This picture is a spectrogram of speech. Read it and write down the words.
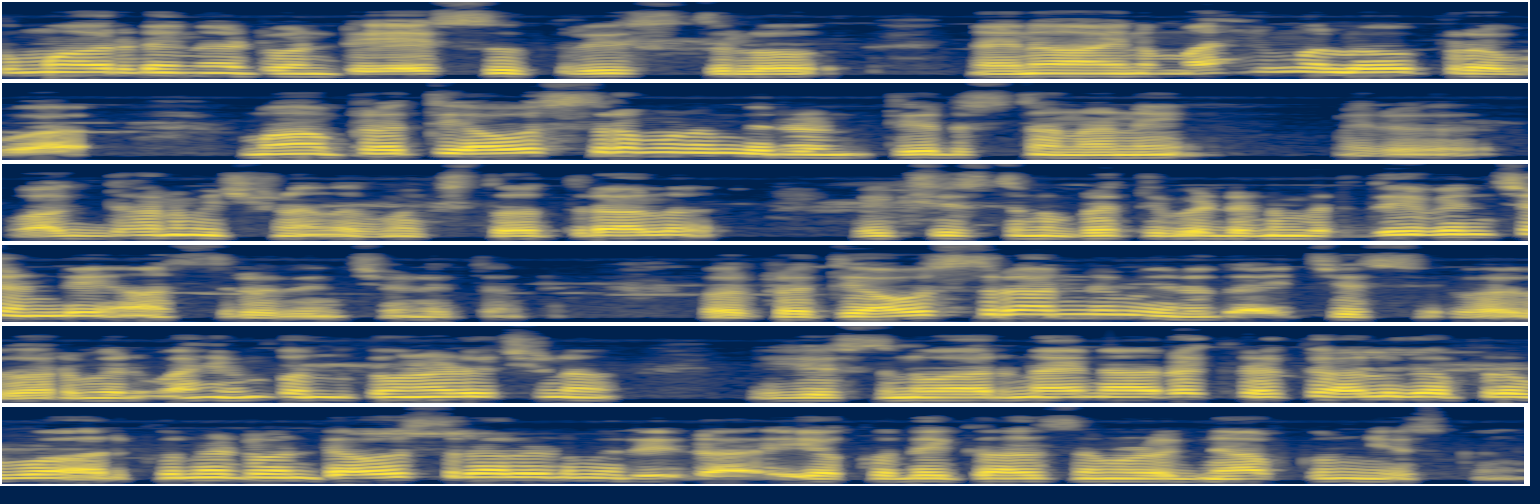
కుమారుడైనటువంటి యేసు క్రీస్తులో నాయన ఆయన మహిమలో ప్రభు మా ప్రతి అవసరమును మీరు తీరుస్తానని మీరు వాగ్దానం ఇచ్చినందుకు మీకు స్తోత్రాలు. వీక్షిస్తున్న ప్రతి బిడ్డను మీరు దీవించండి ఆశీర్వదించండి తండ్రి. వారి ప్రతి అవసరాన్ని మీరు దయచేసి వారి ద్వారా మీరు మహిం పొందుకొని అడుగుచున్న చేస్తున్న వారు నాయన రకరకాలుగా ప్రభు వారికి ఉన్నటువంటి అవసరాలను మీరు ఈ యొక్క ఉదయకాల సమయంలో జ్ఞాపకం చేసుకుని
